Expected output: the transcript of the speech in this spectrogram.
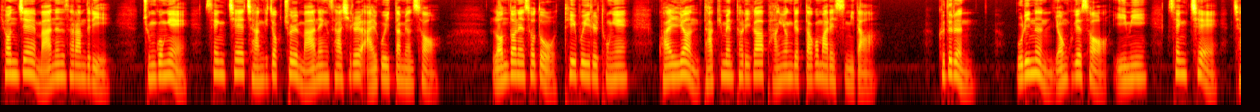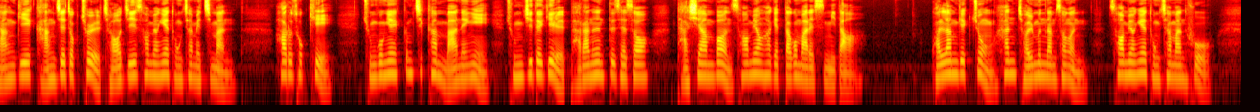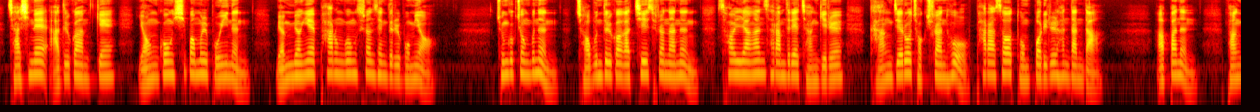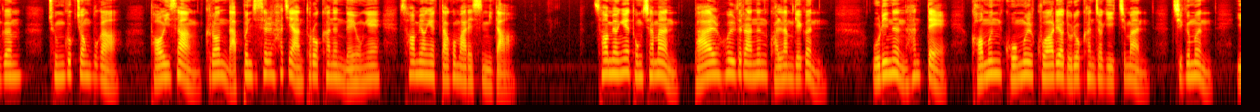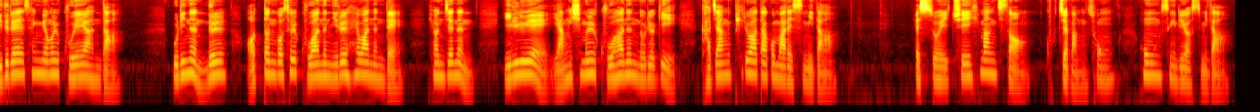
현재 많은 사람들이 중공의 생체 장기 적출 만행 사실을 알고 있다면서 런던에서도 TV를 통해 관련 다큐멘터리가 방영됐다고 말했습니다. 그들은 우리는 영국에서 이미 생체 장기 강제 적출 저지 서명에 동참했지만 하루속히 중공의 끔찍한 만행이 중지되길 바라는 뜻에서 다시 한번 서명하겠다고 말했습니다. 관람객 중 한 젊은 남성은 서명에 동참한 후 자신의 아들과 함께 영공 시범을 보이는 몇 명의 파룬공 수련생들을 보며 중국 정부는 저분들과 같이 수련하는 선량한 사람들의 장기를 강제로 적출한 후 팔아서 돈벌이를 한단다. 아빠는 방금 중국 정부가 더 이상 그런 나쁜 짓을 하지 않도록 하는 내용에 서명했다고 말했습니다. 서명에 동참한 바알 홀드라는 관람객은 우리는 한때 검은 곰을 구하려 노력한 적이 있지만 지금은 이들의 생명을 구해야 한다. 우리는 늘 어떤 것을 구하는 일을 해왔는데 현재는 인류의 양심을 구하는 노력이 가장 필요하다고 말했습니다. SOH 희망지성 국제방송 홍승일이었습니다.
